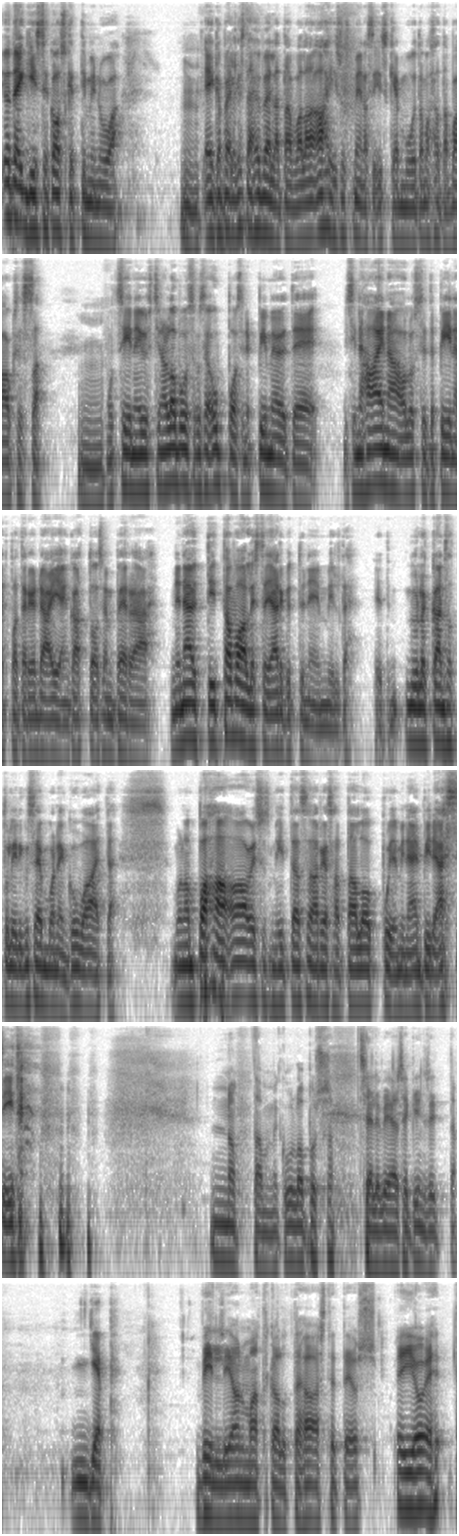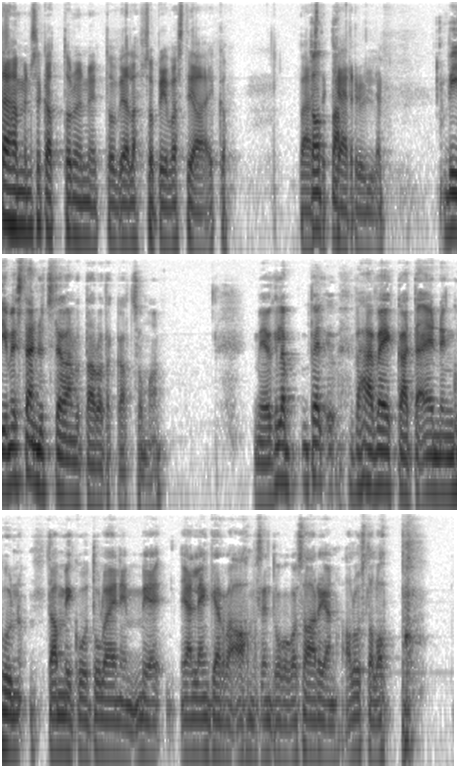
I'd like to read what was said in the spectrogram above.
jotenkin se kosketti minua. Mm. Eikä pelkästään hyvällä tavalla, ahdistus meinasi iskeä muutamassa tapauksessa. Mm. Mutta siinä just siinä lopussa, kun se uppoo sinne pimeyteen, niin siinähän aina on ollut sitten Peanut Butter ja Diane kattoo sen perään. Ne näytti tavallista järkyttyneimmiltä. Et minulle kanssa tuli niinku semmoinen kuva, että mulla on paha aavistus, mihin tämä sarja saattaa loppua ja minä en pidä siitä. no, tammikuun lopussa selviää sekin sitten. Jep. Villi on matkailut tähän asti, että jos ei ole tähän mennessä katsonut, niin nyt on vielä sopivasti aika päästä Totta. kärrylle. Viimeistään nyt sitä kannattaa ruveta katsomaan. Me kyllä pel- vähän veikkaa, että ennen kuin tammikuu tulee, niin me jälleen kerran ahmasen tuo koko sarjan alusta loppu.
